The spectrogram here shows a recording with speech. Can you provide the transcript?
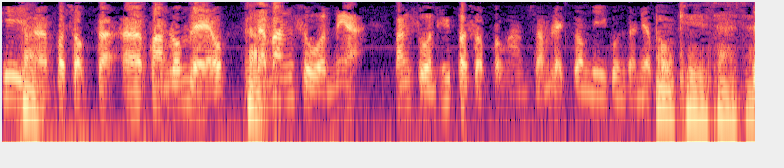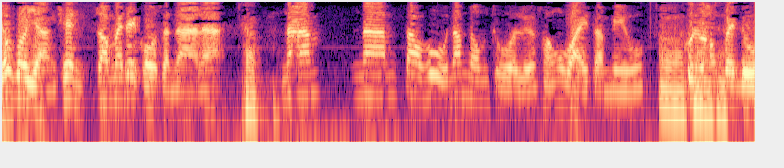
ที่ครับเอ่อประสบกับเอ่อความล้มเหลวครับแต่บางส่วนเนี่ย บางส่วนที่ประสบกับความสำเร็จก็มีคุณสัญญาพโองศ์เคใช่ใช่ยกตัวอย่างเช่น เราไม่ได้โฆษณานะครับ น้ำ น้ำเต้าหู้น้ำนมถั่วเหลืองของไวตามิลเออคุณใช่ลองไปใช่ดู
